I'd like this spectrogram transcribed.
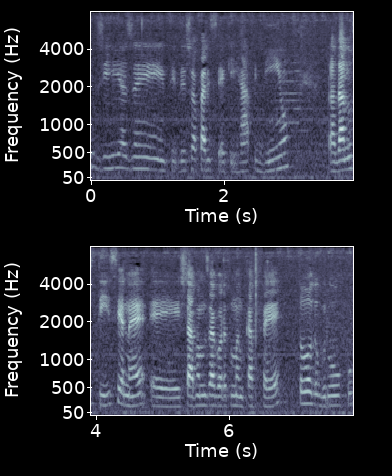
dia, gente. Deixa eu aparecer aqui rapidinho para dar notícia, né? É, estávamos agora tomando café, todo o grupo,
